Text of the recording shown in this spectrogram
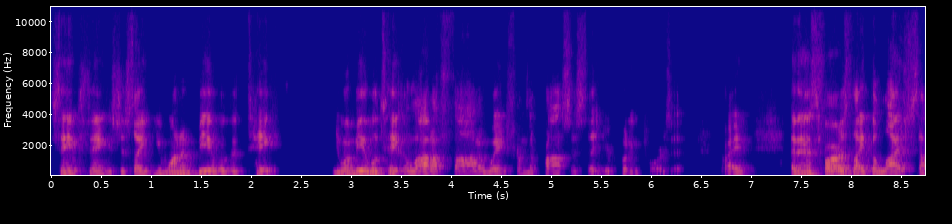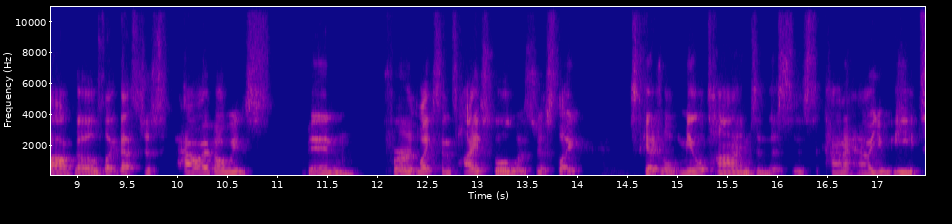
Same thing. It's just like you want to be able to take, you want to be able to take a lot of thought away from the process that you're putting towards it, right? And then as far as like the lifestyle goes, like that's just how I've always been for like since high school was just like scheduled meal times and this is kind of how you eat.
